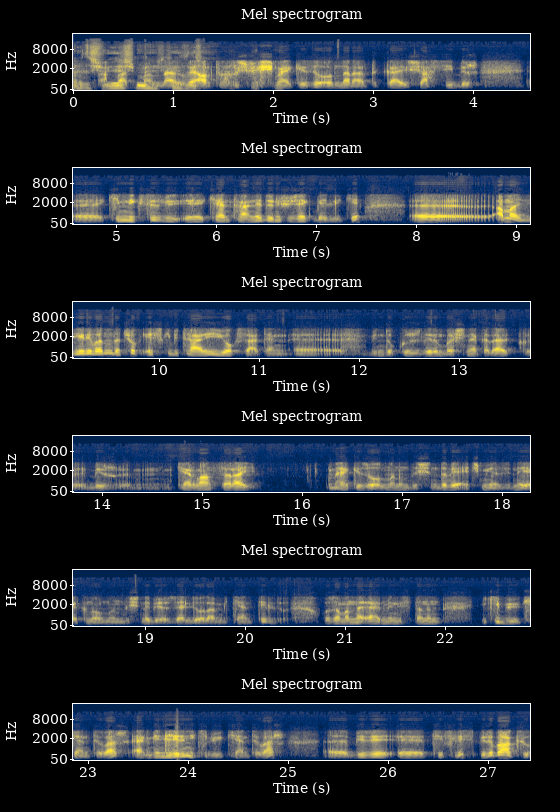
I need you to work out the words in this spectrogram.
alışveriş apartmanlar merkezi. ve altı alışveriş merkezi. Onlar artık gayet şahsi bir e, kimliksiz bir e, kent haline dönüşecek belli ki. Ama Yerivan'ın da çok eski bir tarihi yok zaten. E, 1900'lerin başına kadar bir kervansaray merkezi olmanın dışında ve Eçmiyazin'e yakın olmanın dışında bir özelliği olan bir kent değil. O zamanlar Ermenistan'ın iki büyük kenti var. Ermenilerin iki büyük kenti var. Ee, biri e, Tiflis, biri Bakü. Ee,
